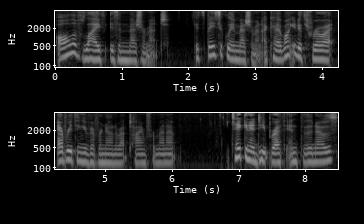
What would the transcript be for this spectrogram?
all of life is a measurement. It's basically a measurement. Okay, I want you to throw out everything you've ever known about time for a minute. Taking a deep breath in through the nose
